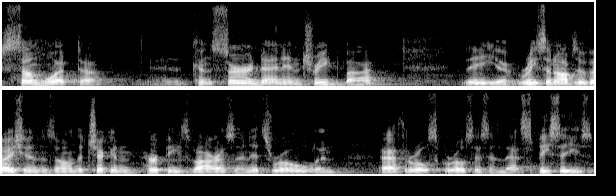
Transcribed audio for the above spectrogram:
somewhat uh, concerned and intrigued by the uh, recent observations on the chicken herpes virus and its role in atherosclerosis in that species.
